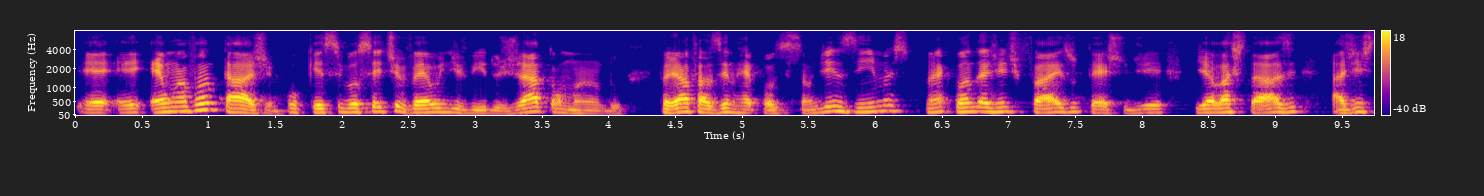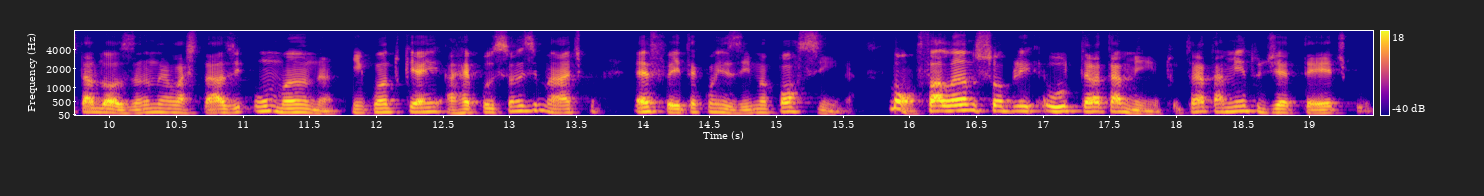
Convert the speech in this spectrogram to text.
é, é, é, uma vantagem, porque se você tiver o indivíduo já tomando, já fazendo reposição de enzimas, né, quando a gente faz o teste de, de elastase, a gente está dosando a elastase humana, enquanto que a, a reposição enzimática é feita com enzima porcina. Bom, falando sobre o tratamento. O tratamento dietético,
